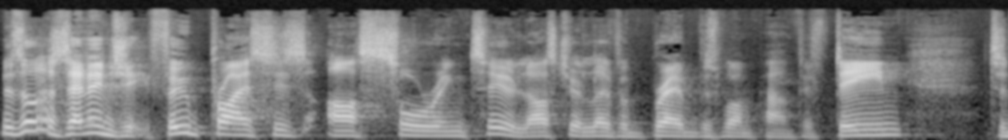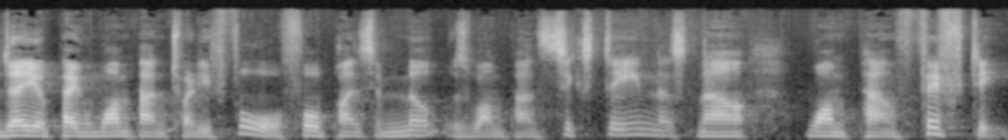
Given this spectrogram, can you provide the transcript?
There's not just energy, food prices are soaring too. Last year, a loaf of bread was £1.15. Today you're paying £1.24. Four pints of milk was £1.16. That's now £1.50.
